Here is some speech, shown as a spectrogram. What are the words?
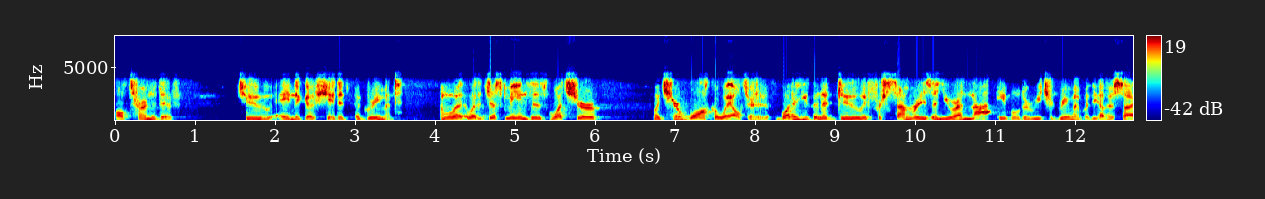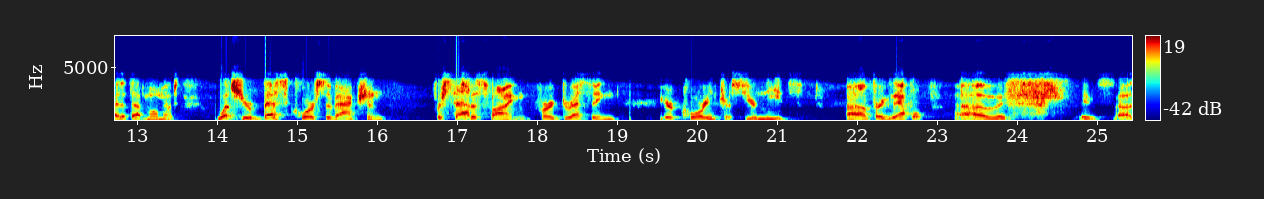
Alternative to a Negotiated Agreement. And what, what it just means is what's your What's your walkaway alternative? What are you going to do if for some reason you are not able to reach agreement with the other side at that moment? What's your best course of action for satisfying, for addressing your core interests, your needs? Uh, for example, uh, if, if uh,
